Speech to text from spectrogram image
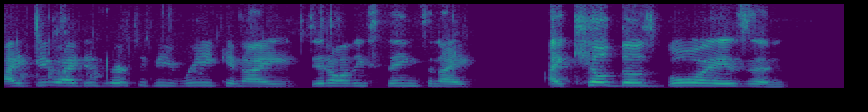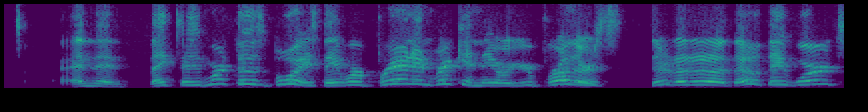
I do. I deserve to be Reek, and I did all these things, and I I killed those boys, and and then like they weren't those boys. They were Bran and Rickon. They were your brothers. No, they weren't.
